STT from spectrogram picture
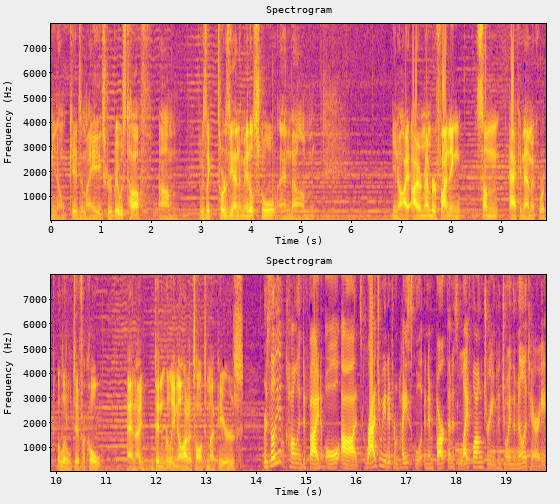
you know, kids in my age group, it was tough. Um, it was like towards the end of middle school, and um, you know, I, I remember finding some academic work a little difficult, and I didn't really know how to talk to my peers. Resilient Collin defied all odds, graduated from high school, and embarked on his lifelong dream to join the military.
